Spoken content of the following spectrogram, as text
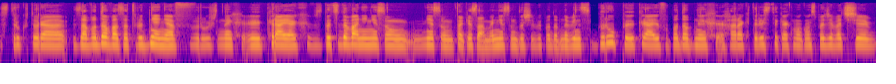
struktura zawodowa zatrudnienia w różnych y, krajach, zdecydowanie nie są, nie są takie same, nie są do siebie podobne, więc grupy krajów o podobnych charakterystykach mogą spodziewać się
